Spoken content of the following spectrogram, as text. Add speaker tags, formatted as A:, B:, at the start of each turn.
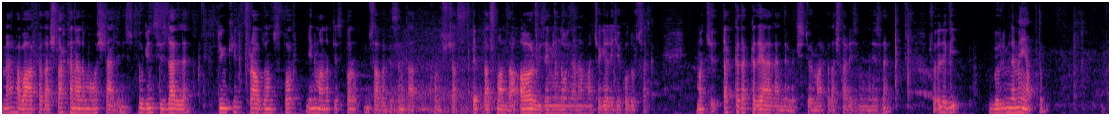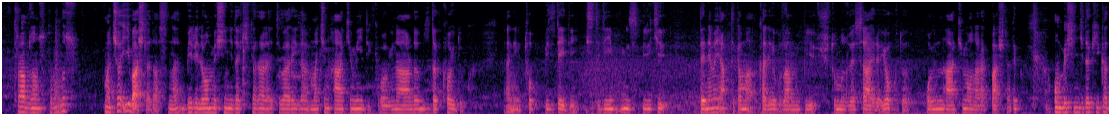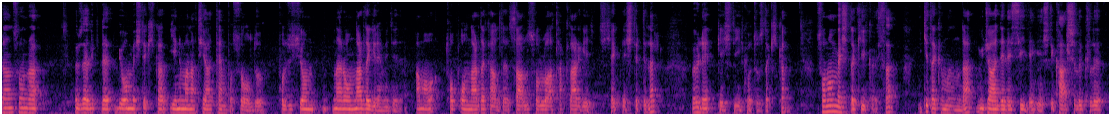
A: Merhaba arkadaşlar, kanalıma hoş geldiniz. Bugün sizlerle dünkü Trabzonspor Yeni Malatya Spor müsabakasını ka- konuşacağız. Deplasmanda ağır bir zeminde oynanan maça gelecek olursak maçı dakika dakika değerlendirmek istiyorum arkadaşlar izninizle. Şöyle bir bölümleme yaptım. Trabzonspor'umuz maça iyi başladı aslında. 1 ile 15. dakikalar itibarıyla maçın hakimiydik. Oyuna ağırlığımızı da koyduk. Yani top bizdeydi. İstediğimiz bir iki deneme yaptık ama kaleyi bulan bir şutumuz vesaire yoktu. Oyunun hakimi olarak başladık. 15. dakikadan sonra özellikle bir 15 dakika yeni Malatya temposu oldu. Pozisyonlara onlar da giremedi. Ama top onlarda kaldı. Sağlı sollu ataklar gerçekleştirdiler. Böyle geçti ilk 30 dakika. Son 15 dakika ise iki takımın da mücadelesiyle geçti. Karşılıklı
